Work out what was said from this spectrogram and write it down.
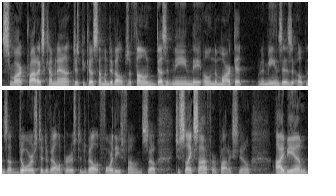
smart products coming out. Just because someone develops a phone doesn't mean they own the market. What it means is it opens up doors to developers to develop for these phones. So, just like software products, you know, IBM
